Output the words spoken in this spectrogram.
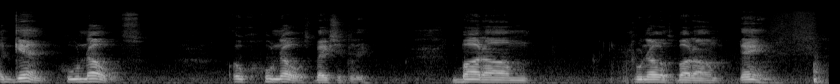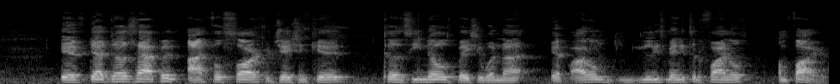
Again, who knows? Who, who knows? Basically, but um, who knows? But um, damn if that does happen, I feel sorry for Jason Kidd because he knows basically what not. If I don't at least make it to the finals, I'm fired.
